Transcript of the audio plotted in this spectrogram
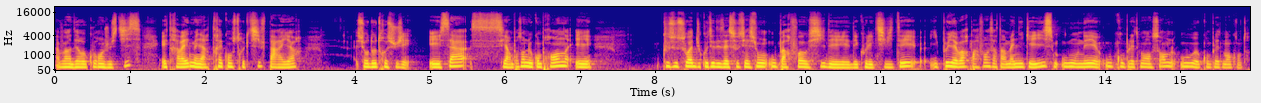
avoir des recours en justice et travailler de manière très constructive, par ailleurs, sur d'autres sujets. Et ça, c'est important de le comprendre. Et que ce soit du côté des associations ou parfois aussi des, collectivités, il peut y avoir parfois un certain manichéisme où on est ou complètement ensemble ou euh, complètement contre.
